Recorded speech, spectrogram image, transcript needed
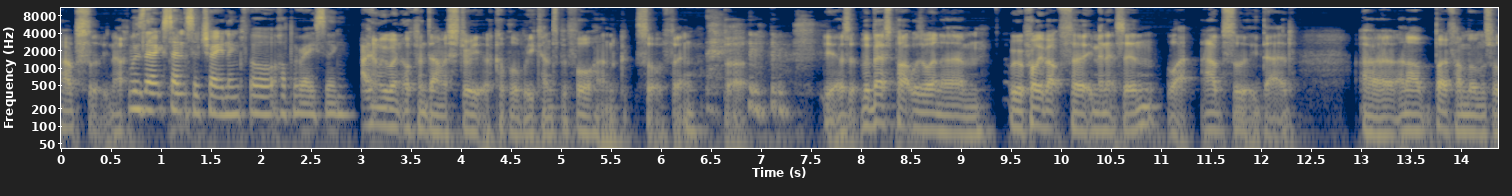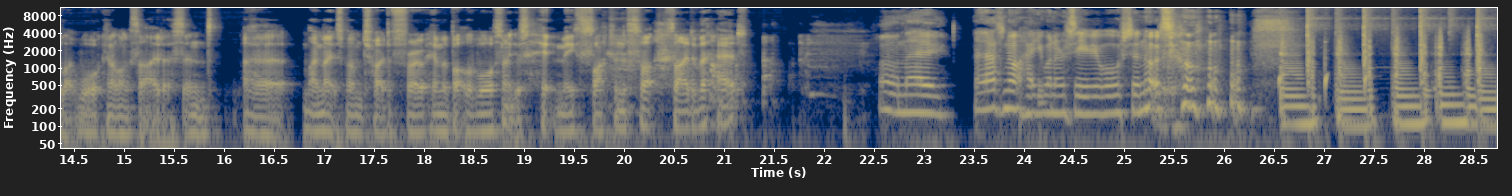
absolutely nothing. Was there extensive training for hopper racing? I think we went up and down the street a couple of weekends beforehand, sort of thing. But yeah, was, the best part was when um, we were probably about 30 minutes in, like absolutely dead. Uh, and our, both our mums were like walking alongside us, and uh, my mate's mum tried to throw him a bottle of water, and it just hit me, slapping the side of the head. Oh no, that's not how you want to receive your water, not at all.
